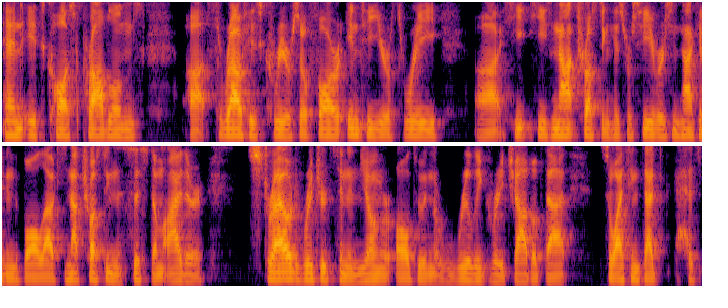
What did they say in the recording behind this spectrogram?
And it's caused problems uh, throughout his career so far into year three. Uh, he he's not trusting his receivers. He's not getting the ball out. He's not trusting the system either. Stroud, Richardson, and Young are all doing a really great job of that. So I think that has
